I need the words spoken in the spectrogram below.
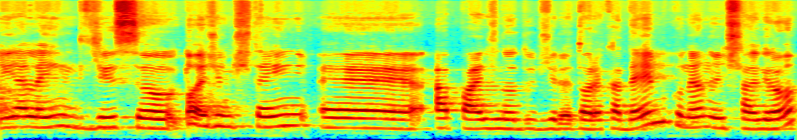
E além disso, a gente tem é, a página do diretório acadêmico né, no Instagram,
